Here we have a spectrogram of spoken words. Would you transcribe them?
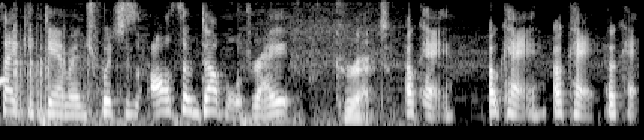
psychic damage, which is also doubled, right? Correct. Okay, okay, okay, okay.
